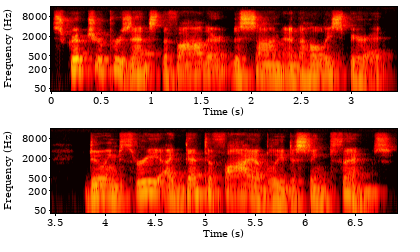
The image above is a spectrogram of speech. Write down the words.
Scripture presents the Father, the Son, and the Holy Spirit doing three identifiably distinct things.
